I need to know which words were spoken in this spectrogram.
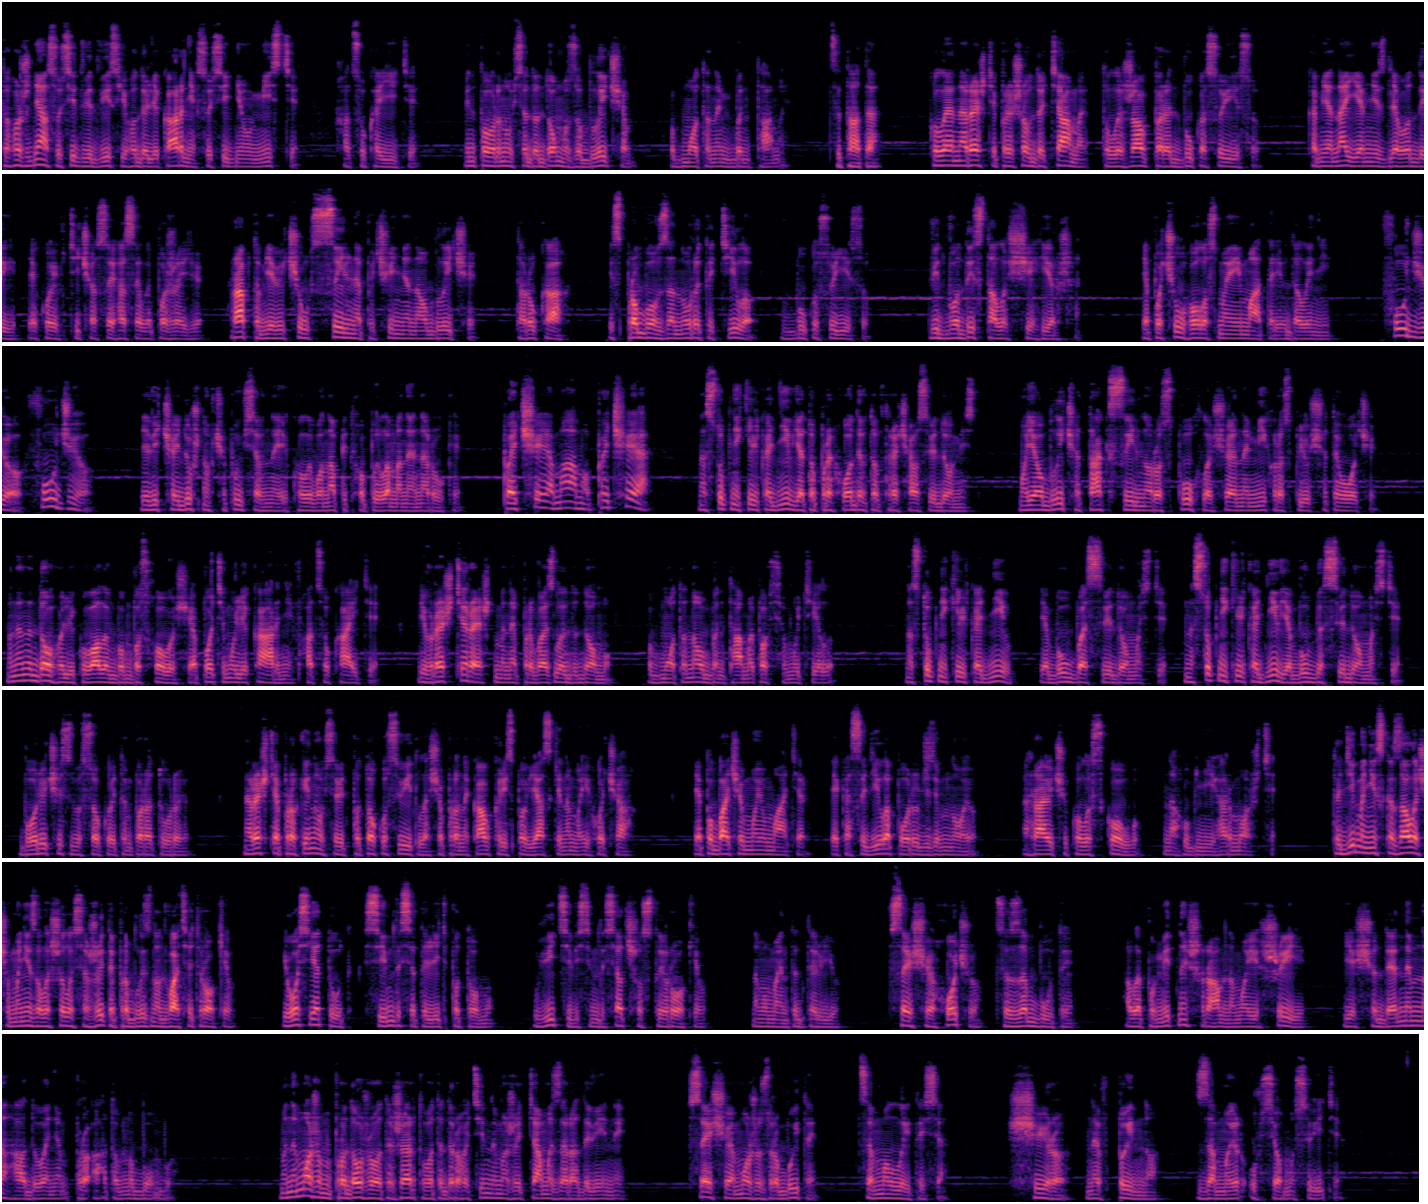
Того ж дня сусід відвіз його до лікарні в сусідньому місті Хацукаїті. Він повернувся додому з обличчям, обмотаним бинтами. Цитата: Коли я нарешті прийшов до тями, то лежав перед бука Суїсу, кам'яна ємність для води, якою в ті часи гасили пожежі. Раптом я відчув сильне печіння на обличчі та руках і спробував занурити тіло в буку Суїсу. Від води стало ще гірше. Я почув голос моєї матері вдалині. Фуджіо, Фуджіо. Я відчайдушно вчепився в неї, коли вона підхопила мене на руки. Пече, мамо, пече. Наступні кілька днів я то приходив, то втрачав свідомість. Моє обличчя так сильно розпухло, що я не міг розплющити очі. Мене недовго лікували в бомбосховищі, а потім у лікарні в Хацукайті, і врешті-решт мене привезли додому, обмотаного бинтами по всьому тілу. Наступні кілька днів я був без свідомості. Наступні кілька днів я був без свідомості, борючись з високою температурою. Нарешті я прокинувся від потоку світла, що проникав крізь пов'язки на моїх очах. Я побачив мою матір, яка сиділа поруч зі мною, граючи колискову на губній гармошці. Тоді мені сказали, що мені залишилося жити приблизно 20 років. І ось я тут, 70 літь по тому, у віці 86 років, на момент інтерв'ю. Все, що я хочу, це забути, але помітний шрам на моїй шиї є щоденним нагадуванням про атомну бомбу. Ми не можемо продовжувати жертвувати дорогоцінними життями заради війни. Все, що я можу зробити, це молитися щиро, невпинно за мир у всьому світі.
